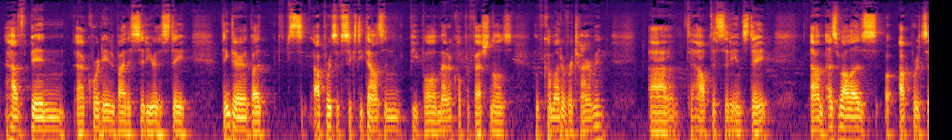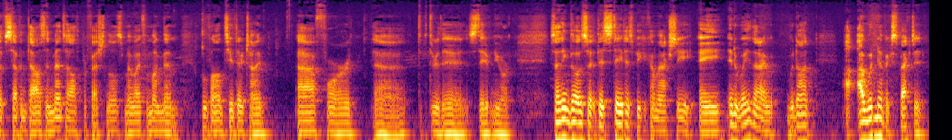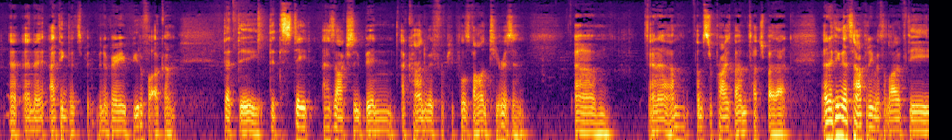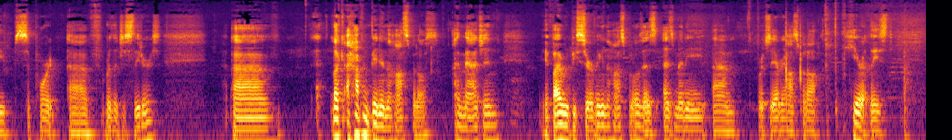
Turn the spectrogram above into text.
have been uh, coordinated by the city or the state. I think there are about upwards of sixty thousand people, medical professionals, who've come out of retirement uh, to help the city and state. Um, as well as upwards of 7,000 mental health professionals, my wife among them, who volunteered their time uh, for uh, through the state of New York. So I think those are, this state has become actually a in a way that I would not I wouldn't have expected, and I, I think that's been a very beautiful outcome. That the that the state has actually been a conduit for people's volunteerism, um, and I'm I'm surprised by I'm touched by that, and I think that's happening with a lot of the support of religious leaders. Uh, look, I haven't been in the hospitals. I imagine if I would be serving in the hospitals, as as many, um, virtually every hospital here at least,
